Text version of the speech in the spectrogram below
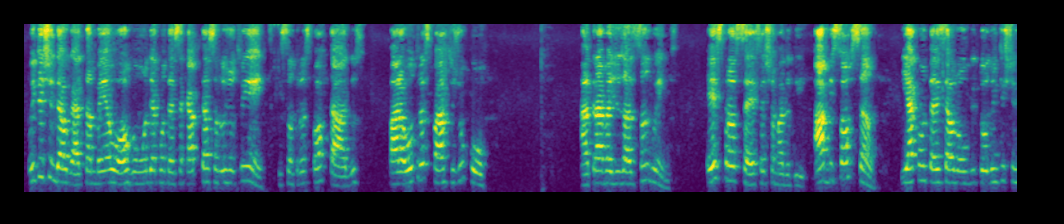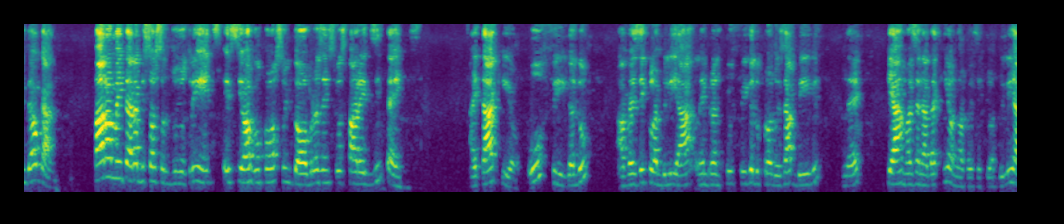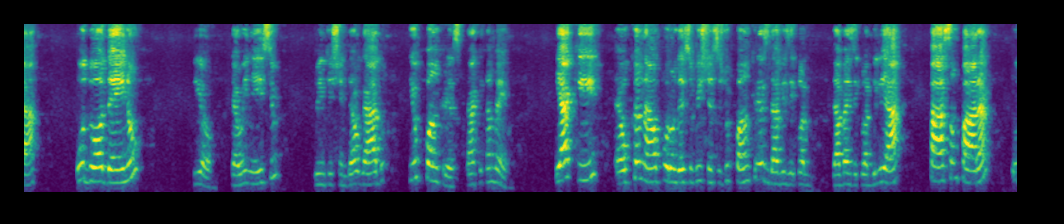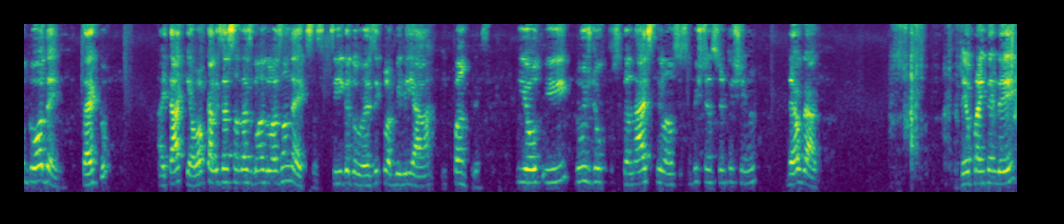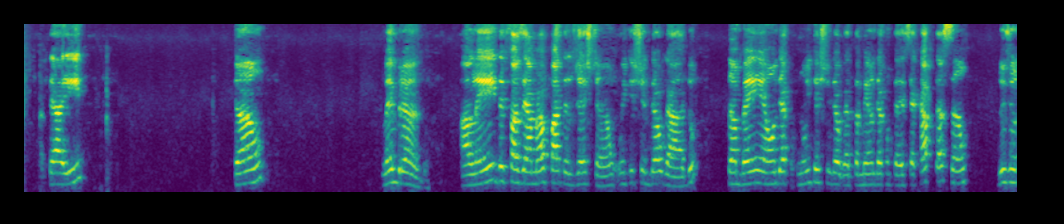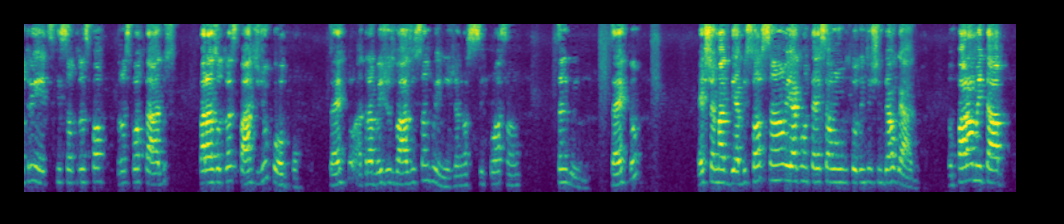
O intestino delgado também é o órgão onde acontece a captação dos nutrientes, que são transportados para outras partes do corpo, através dos vasos sanguíneos. Esse processo é chamado de absorção e acontece ao longo de todo o intestino delgado. Para aumentar a absorção dos nutrientes, esse órgão possui dobras em suas paredes internas. Aí tá aqui, ó, o fígado, a vesícula biliar, lembrando que o fígado produz a bile, né? Que é armazenada aqui, ó, na vesícula biliar. O duodeno, aqui, ó, que é o início do intestino delgado, e o pâncreas, tá aqui também. E aqui é o canal por onde as substâncias do pâncreas, da vesícula da vesícula biliar passam para o duodeno, certo? Aí tá aqui a localização das glândulas anexas, fígado, vesícula biliar e pâncreas. E, e dos ductos, canais que lançam substâncias do intestino delgado. Deu para entender até aí? Então, lembrando, além de fazer a maior parte da digestão, o intestino delgado também é onde no intestino delgado também é onde acontece a captação dos nutrientes que são transportados para as outras partes do corpo, certo? Através dos vasos sanguíneos, da nossa circulação sanguínea, certo? É chamado de absorção e acontece ao longo de todo o intestino delgado. Então, para aumentar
